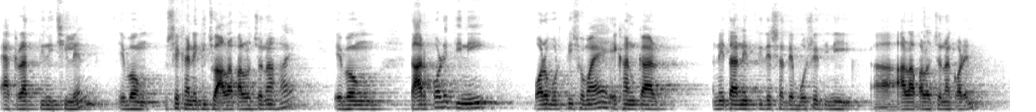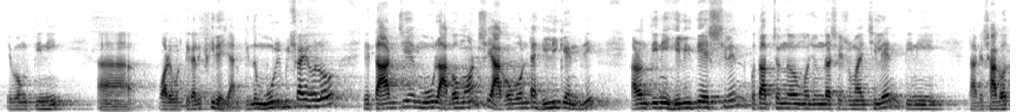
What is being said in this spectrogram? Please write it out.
এক রাত তিনি ছিলেন এবং সেখানে কিছু আলাপ আলোচনা হয় এবং তারপরে তিনি পরবর্তী সময়ে এখানকার নেতা নেত্রীদের সাথে বসে তিনি আলাপ আলোচনা করেন এবং তিনি পরবর্তীকালে ফিরে যান। কিন্তু মূল বিষয় হলো যে তার যে মূল আগমন, সেই আগমনটা হিলি কেন্দ্রিক। কারণ তিনি হিলিতে এসেছিলেন, প্রতাপচন্দ্র মজুমদার সে সময় ছিলেন, তিনি তাকে স্বাগত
